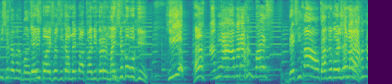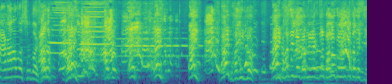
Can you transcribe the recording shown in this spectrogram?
কিসের আমার বয়স এই বয়সে যদি আপনি পাতলামি করেন মাইসে কব কি? কি? হ্যাঁ? আমি আমার এখন বয়স বেশি দাও। তা আপনার বয়স নাই এখন আঠারো বছর বয়স। আর- এই, আপনি- এই, এই, এই, ভাজির লোক এই ভাজির লোক আপনার একদম ভালো করে কথা আপনি কইছি।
